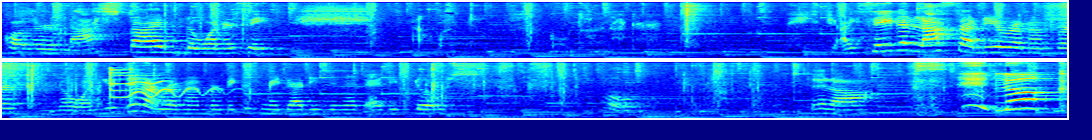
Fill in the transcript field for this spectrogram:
colored last time. The one I say, page. I say that last time. Do you remember? No, you didn't remember because my daddy didn't edit those. Oh. Ta-da. Look!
